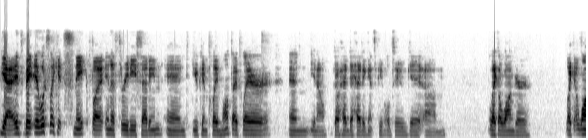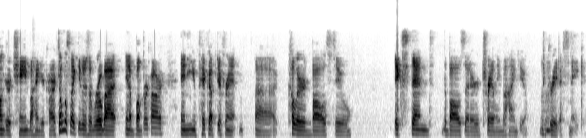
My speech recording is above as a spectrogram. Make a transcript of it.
yeah, it's ba- it looks like it's Snake, but in a 3D setting, and you can play multiplayer and you know go head to head against people to get um like a longer like a longer chain behind your car. It's almost like there's a robot in a bumper car, and you pick up different uh, colored balls to extend the balls that are trailing behind you to Mhm. create a snake.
